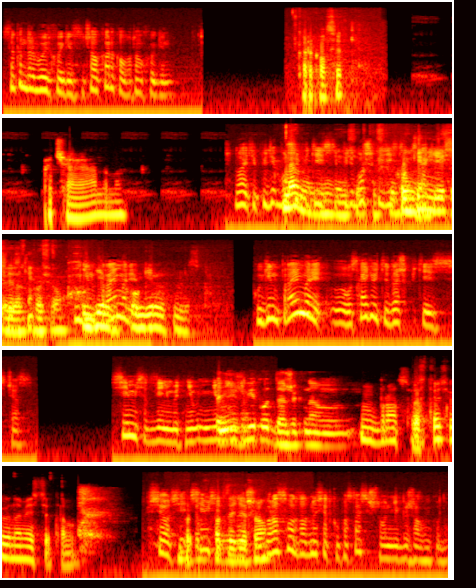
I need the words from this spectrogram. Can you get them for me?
Секондар будет Хугин. Сначала Каракал, потом Хугин. Каракал сетки. Качаю Адама. Давайте, пяти- больше 50, пяти- больше 50. Хугин есть сетки. Хугин праймари. Хугин близко. Хугин праймари, э, выскакивайте дальше 50 сейчас. 70 где-нибудь, не, не Они не ближе. бегут даже к нам. Ну, брат, Да стойте вы на месте там. Все, 70 подзадержал. дальше. Бросворд одну сетку поставьте, чтобы он не бежал никуда.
